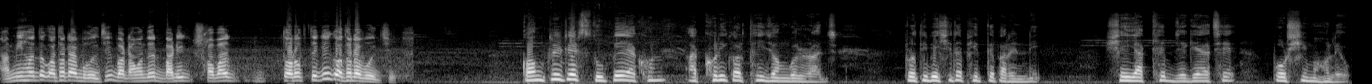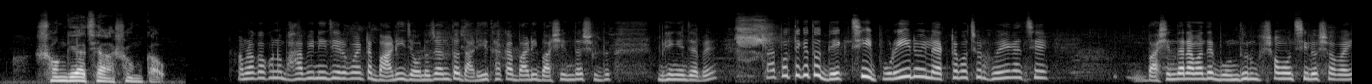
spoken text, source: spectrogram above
আমি হয়তো কথাটা বলছি বাট আমাদের বাড়ির সবার তরফ থেকেই কথাটা বলছি। কংক্রিটের স্তূপে এখন আক্ষরিক অর্থেই জঙ্গলরাজ। প্রতিবেশীরা ফিরতে পারেননি। সেই আক্ষেপ জেগে আছে পড়শি মহলেও। সঙ্গে আছে আশঙ্কাও। আমরা কখনো ভাবিনি যে এরকম একটা বাড়ি জলজান্ত দাঁড়িয়ে থাকা বাড়ি বাসিন্দা শুধু ভেঙে যাবে। তারপর থেকে তো দেখছি পড়েই রইল একটা বছর হয়ে গেছে। বাসিন্দারা আমাদের বন্ধুর সম ছিল সবাই।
